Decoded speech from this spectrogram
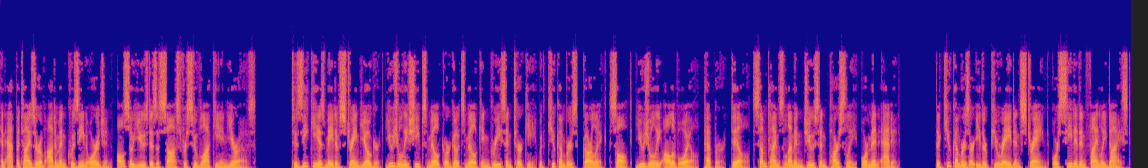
an appetizer of Ottoman cuisine origin, also used as a sauce for souvlaki and gyros. Tzatziki is made of strained yogurt usually sheep's milk or goat's milk in Greece and Turkey with cucumbers, garlic, salt, usually olive oil, pepper, dill, sometimes lemon juice and parsley, or mint added. The cucumbers are either pureed and strained, or seeded and finely diced.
